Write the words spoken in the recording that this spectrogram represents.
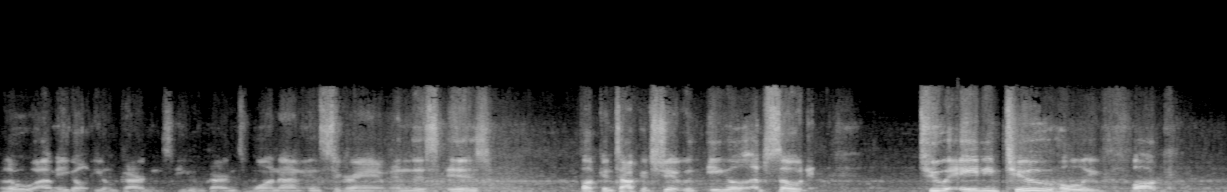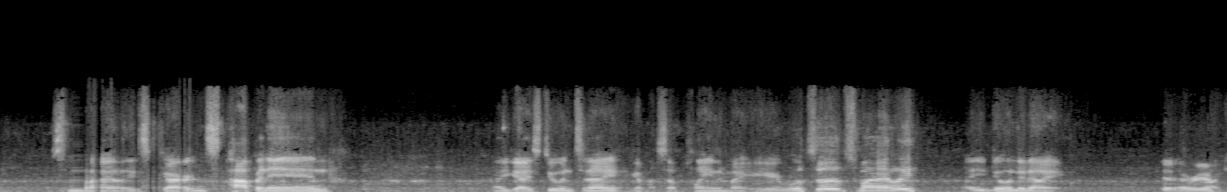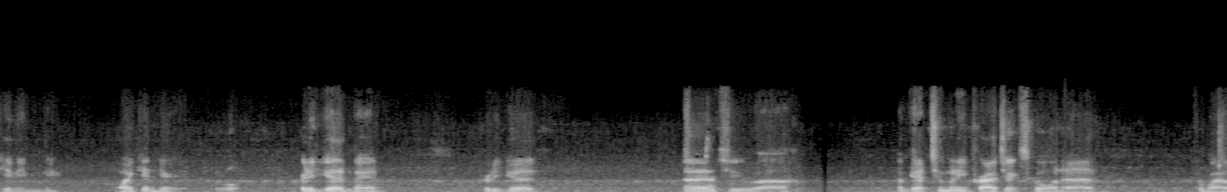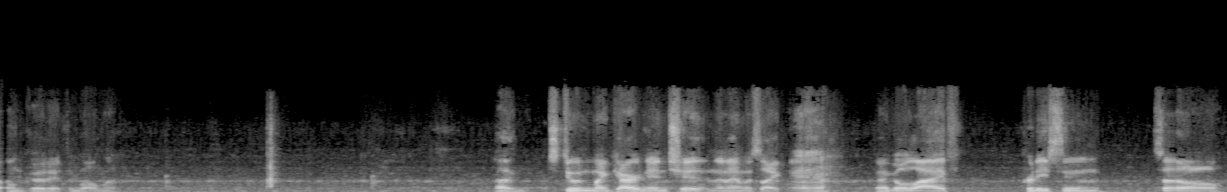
Hello, I'm Eagle, Eagle Gardens, Eagle Gardens One on Instagram, and this is fucking talking shit with Eagle episode 282. Holy fuck. Smiley's Gardens popping in. How you guys doing tonight? I got myself playing in my ear. What's up, Smiley? How you doing tonight? Good. How are you? Oh, I can't even hear. Oh, I can hear you. Cool. Pretty good, man. Pretty good. Uh, to. Uh, I've got too many projects going on for my own good at the moment. I was doing my gardening and shit, and then I was like, eh, I'm gonna go live pretty soon. So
